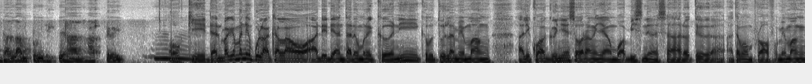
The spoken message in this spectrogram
dalam pengisytiharan harta itu. Hmm. Okey, dan bagaimana pula kalau ada di antara mereka ni kebetulan memang ahli keluarganya seorang yang buat bisnes uh, doktor uh, ataupun prof. Memang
